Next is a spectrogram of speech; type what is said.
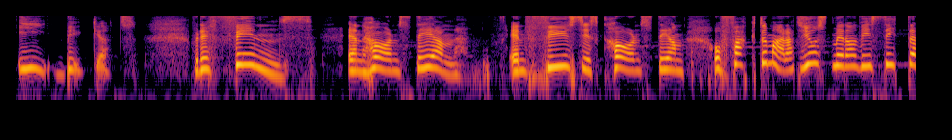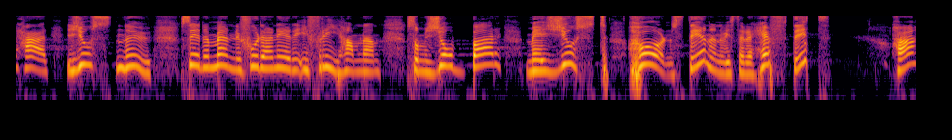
i bygget. För det finns en hörnsten, en fysisk hörnsten. Och faktum är att just medan vi sitter här just nu så är det människor där nere i Frihamnen som jobbar med just hörnstenen. Visst är det häftigt? Ha?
